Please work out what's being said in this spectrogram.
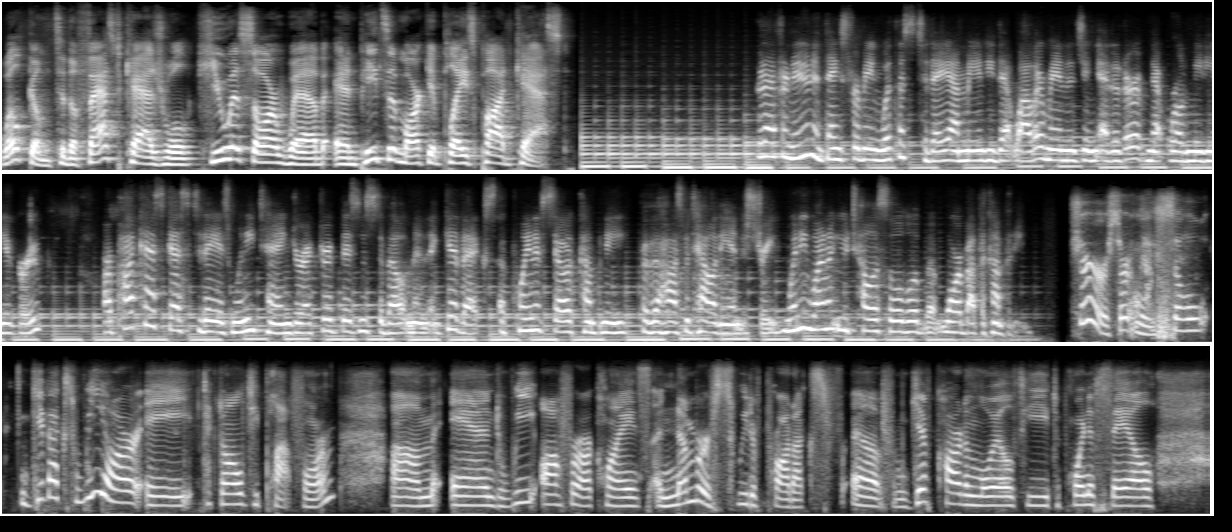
Welcome to the Fast Casual QSR Web and Pizza Marketplace podcast. Good afternoon, and thanks for being with us today. I'm Mandy Detweiler, Managing Editor of Networld Media Group. Our podcast guest today is Winnie Tang, Director of Business Development at GiveX, a point of sale company for the hospitality industry. Winnie, why don't you tell us a little bit more about the company? Sure, certainly. So, GiveX, we are a technology platform, um, and we offer our clients a number of suite of products uh, from gift card and loyalty to point of sale,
